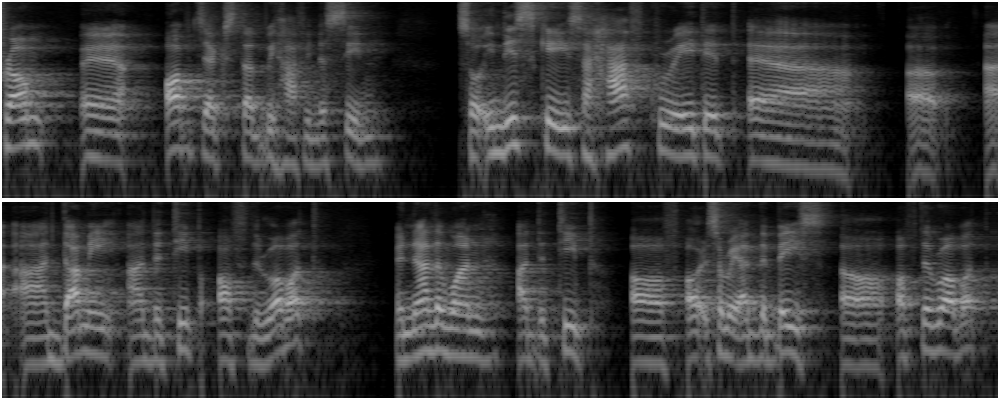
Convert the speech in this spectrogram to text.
from uh, objects that we have in the scene. So in this case, I have created uh, uh, a, a dummy at the tip of the robot, another one at the tip of, or sorry, at the base uh, of the robot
